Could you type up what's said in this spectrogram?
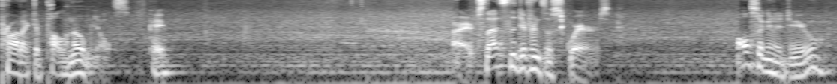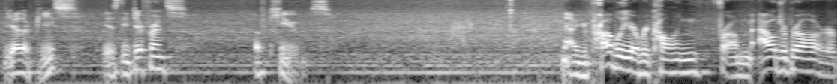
product of polynomials, okay? All right, so that's the difference of squares. Also going to do, the other piece, is the difference of cubes. Now you probably are recalling from algebra or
